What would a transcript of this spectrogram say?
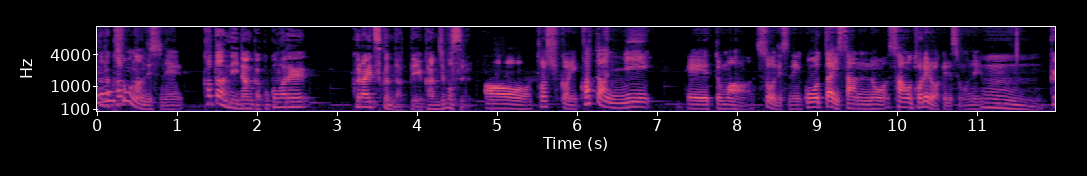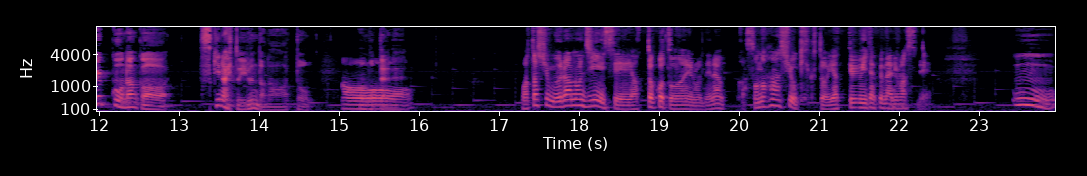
ただそうなんですね。カタンになんかここまで食らいつくんだっていう感じもする。ああ、確かに、カタンに、えっ、と、まあ、そうですね。5対3の3を取れるわけですもんね。うん。結構なんか好きな人いるんだなと思ったよね。私、村の人生やったことないので、なんかその話を聞くとやってみたくなりますね。うん。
